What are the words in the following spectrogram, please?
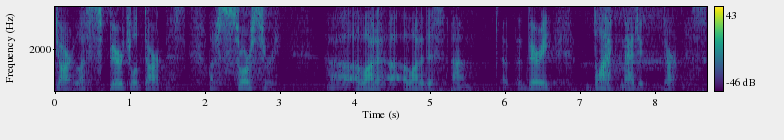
dark, a lot of spiritual darkness, a lot of sorcery, uh, a, lot of, a lot of this um, very black magic darkness.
